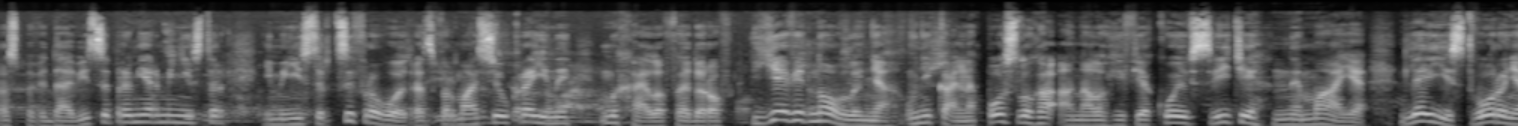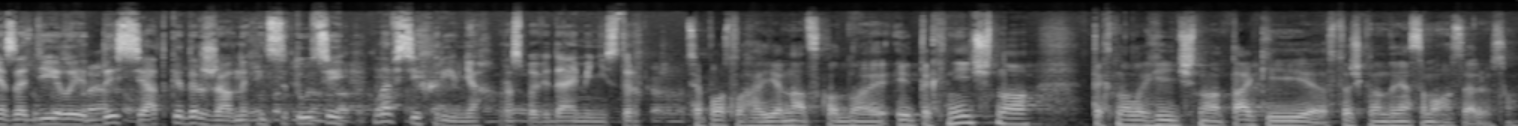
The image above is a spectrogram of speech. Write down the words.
Розповідає віце-прем'єр-міністр і міністр цифрової трансформації України Михайло Федоров. Є відновлення, унікальна послуга, аналогів якої в світі немає. Для її створення задіяли десятки державних інституцій на всіх рівнях. Розповідає міністр. Ця послуга є надскладною і технічно, технологічно, так і з точки надання самого сервісу.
